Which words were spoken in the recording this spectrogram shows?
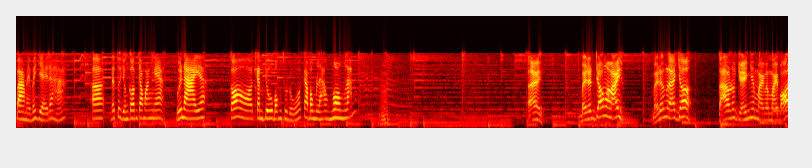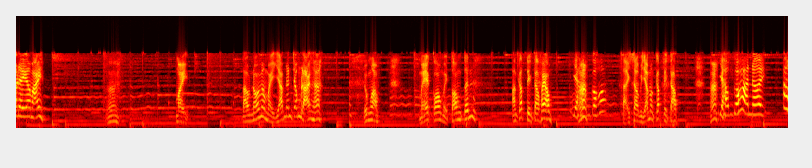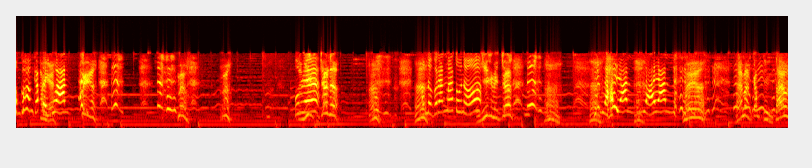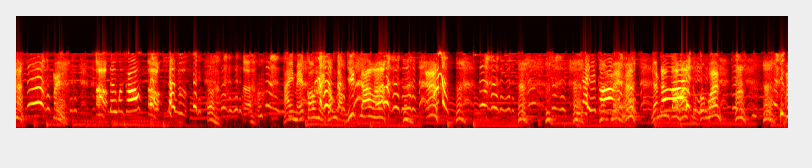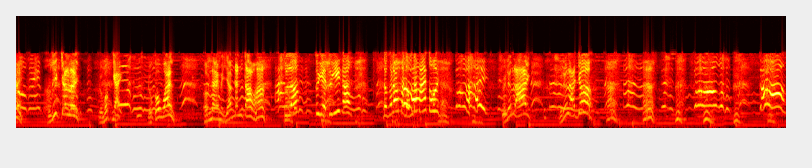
Ba mày mới về đó hả à, Để tôi dọn cơm trong ăn nha Bữa nay á Có canh chua bông sù đũa Cá bông lao ngon lắm Ê! Mày định trốn hả mày? Mày đứng lại chưa? Tao nói chuyện với mày mà mày bỏ đi hả mày? À, mày... Tao nói mà mày dám đánh chống lại hả? Đúng không? Mẹ con mày toan tính ăn cắp tiền tao phải không? Dạ Hả? không có Tại sao mày dám ăn cắp tiền tao? Hả? Dạ không có anh ơi Không có ăn cắp tiền à? của anh Buông ra! chết? Hả? Ông đừng có đánh má tôi nữa! Giết mày chết! Im lại anh Im lại anh Mày à! Dám ăn cắp tiền tao nè! Mày à! Đừng mà con Ờ. Đừng Ờ, ờ, Hai mẹ con mày không đồng giết tao hả? À, à, Chạy đi con Mày hả? Dám đánh tao hả? Đồ con quan! Giết mày! Mày giết chết đi! Đồ mất dạy! Đồ con quan! Hôm nay mày dám đánh tao hả? Tôi lớn, tôi về tôi giết ông! Đừng có đâu mà đụng tới má tôi! Con ơi Mày đứng lại! Mày đứng lại chưa? Con Con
